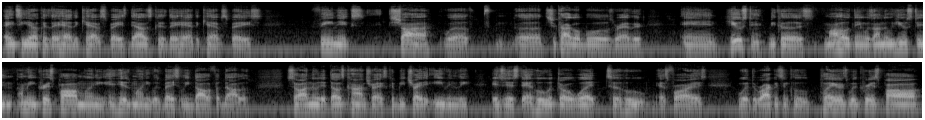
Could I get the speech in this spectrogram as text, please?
ATL because they had the cap space, Dallas because they had the cap space, Phoenix, Shaw, well, uh, Chicago Bulls rather, and Houston because my whole thing was I knew Houston. I mean Chris Paul money and his money was basically dollar for dollar, so I knew that those contracts could be traded evenly. It's just that who would throw what to who as far as would the Rockets include players with Chris Paul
